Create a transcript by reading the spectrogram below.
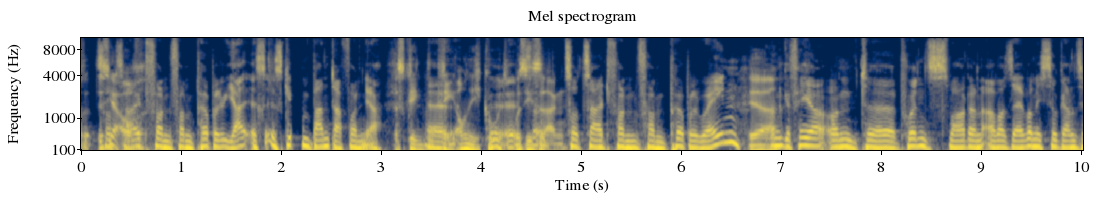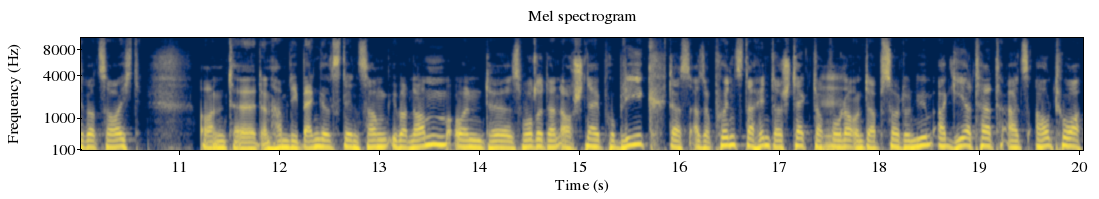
zur, ist zur ja Zeit auch. von, von Purple. Ja, es, es gibt ein Band davon, ja. Das klingt, klingt auch nicht gut, Äh, muss ich sagen. Zur Zeit von, von Purple Rain Ja. ungefähr. Und äh, Prince war dann aber selber nicht so ganz überzeugt. Und äh, dann haben die Bengals den Song übernommen und äh, es wurde dann auch schnell publik, dass also Prince dahinter steckt, obwohl mhm. er unter Pseudonym agiert hat als Autor.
